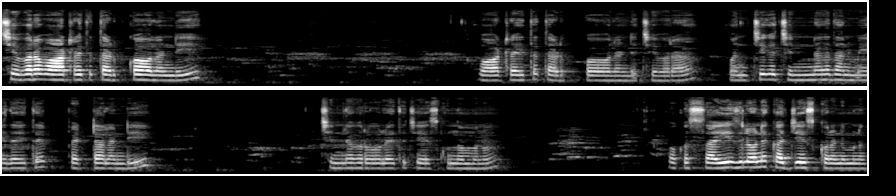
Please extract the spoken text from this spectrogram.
చివర వాటర్ అయితే తడుపుకోవాలండి. వాటర్ అయితే తడుపుకోవాలండి చివర. మంచిగా చిన్నగా దాని మీద అయితే పెట్టాలండి. చిన్నగా రోల్ అయితే చేసుకుందాం మనం. ఒక సైజులోనే కట్ చేసుకోవాలండి మనం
